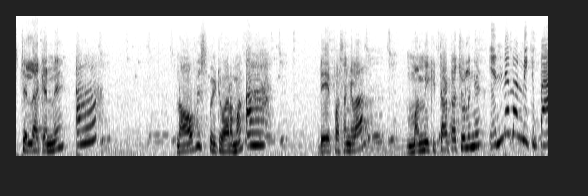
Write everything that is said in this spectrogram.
ஸ்டெல்லா கண்ணு. ஆ. நான் ஆபீஸ் போயிட்டு வரமா டே பசங்களா மம்மிக்கு டாட்டா சொல்லுங்க. எந்த மம்மிக்குப்பா?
